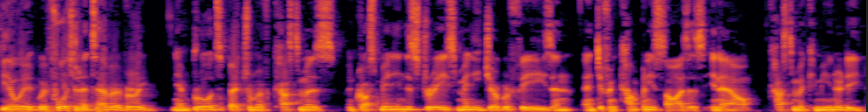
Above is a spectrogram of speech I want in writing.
Yeah, we're, we're, fortunate to have a very you know, broad spectrum of customers across many industries, many geographies, and, and different company sizes in our customer community.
